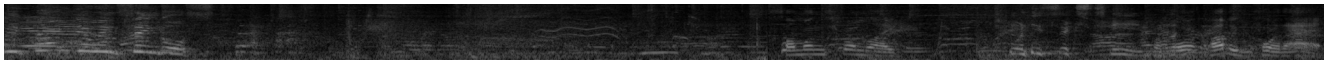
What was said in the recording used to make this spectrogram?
We've been doing singles. Someone's from like 2016. before, probably before that.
